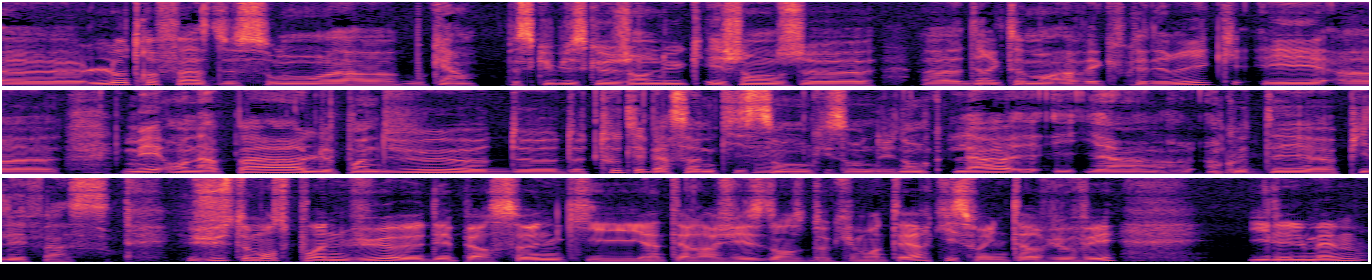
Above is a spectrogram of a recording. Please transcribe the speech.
euh, l'autre face de son euh, bouquin. Parce que puisque Jean-Luc échange euh, directement avec Frédéric, et, euh, mais on n'a pas le point de vue de, de toutes les personnes qui sont, mmh. qui sont venues. Donc là, il y a un, un côté euh, pile et face. Justement, ce point de vue euh, des personnes qui interagissent dans ce documentaire, qui sont interviewées, il est le même?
